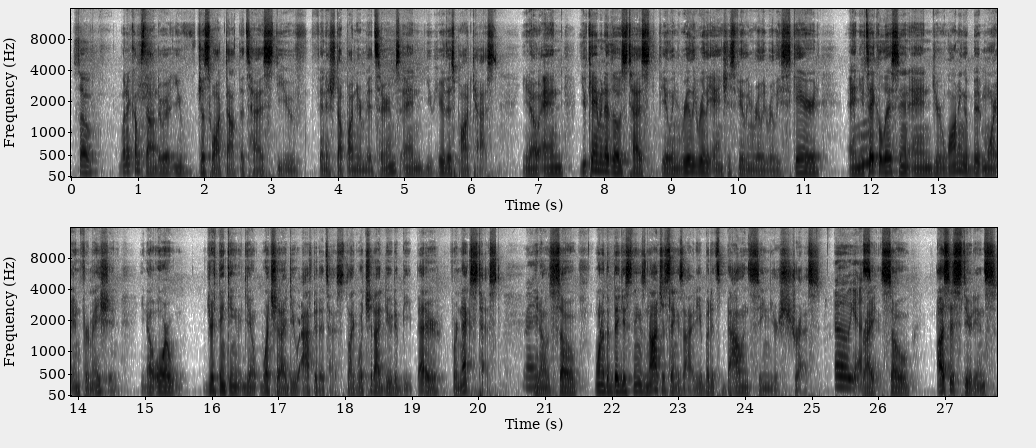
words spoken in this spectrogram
So when it comes down to it, you've just walked out the test, you've finished up on your midterms, and you hear this podcast, you know, and you came into those tests feeling really, really anxious, feeling really, really scared, and you mm-hmm. take a listen and you're wanting a bit more information, you know, or you're thinking, you know, what should I do after the test? Like, what should I do to be better for next test? Right. You know, so one of the biggest things, not just anxiety, but it's balancing your stress, Oh yes. right? So us as students,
